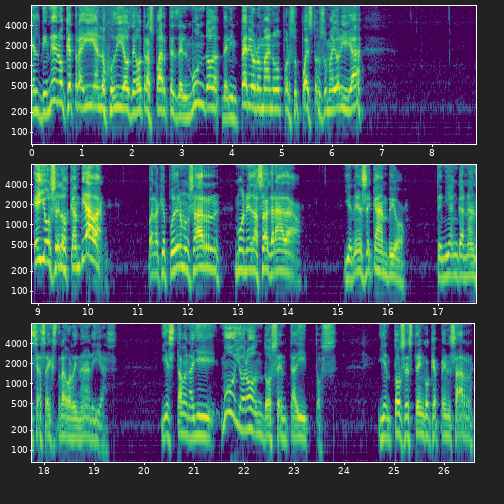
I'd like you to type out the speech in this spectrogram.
El dinero que traían los judíos de otras partes del mundo, del imperio romano, por supuesto en su mayoría, ellos se los cambiaban para que pudieran usar moneda sagrada. Y en ese cambio tenían ganancias extraordinarias. Y estaban allí muy orondos sentaditos. Y entonces tengo que pensar,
